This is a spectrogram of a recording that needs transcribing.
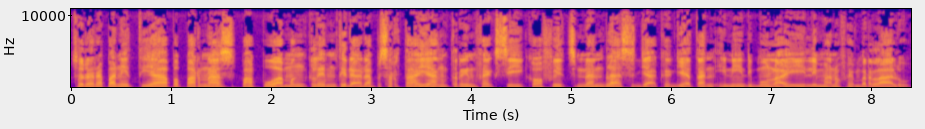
Saudara Panitia Peparnas Papua mengklaim tidak ada peserta yang terinfeksi COVID-19 sejak kegiatan ini dimulai 5 November lalu.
